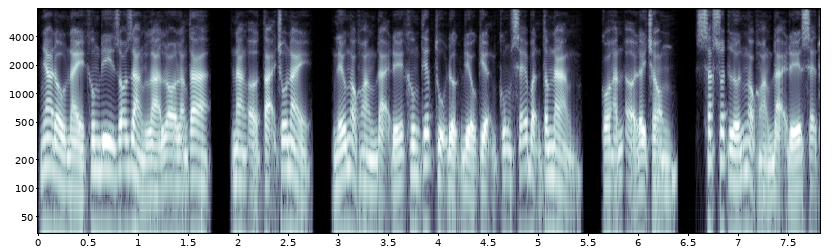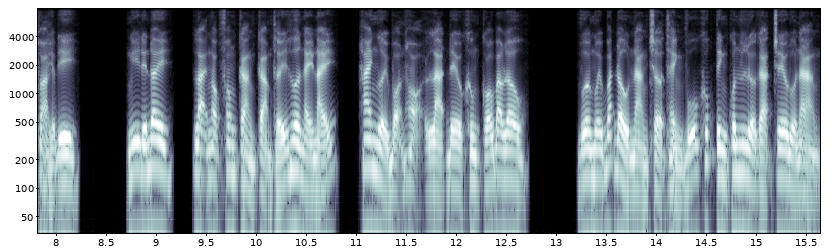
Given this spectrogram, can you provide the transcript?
Nha đầu này không đi rõ ràng là lo lắng ta, nàng ở tại chỗ này, nếu ngọc hoàng đại đế không tiếp thụ được điều kiện cũng sẽ bận tâm nàng, có hắn ở đây trong, xác suất lớn ngọc hoàng đại đế sẽ thỏa hiệp đi. Nghĩ đến đây, lại ngọc phong càng cảm thấy hơn này náy, hai người bọn họ là đều không có bao lâu. Vừa mới bắt đầu nàng trở thành vũ khúc tinh quân lừa gạt trêu đồ nàng,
